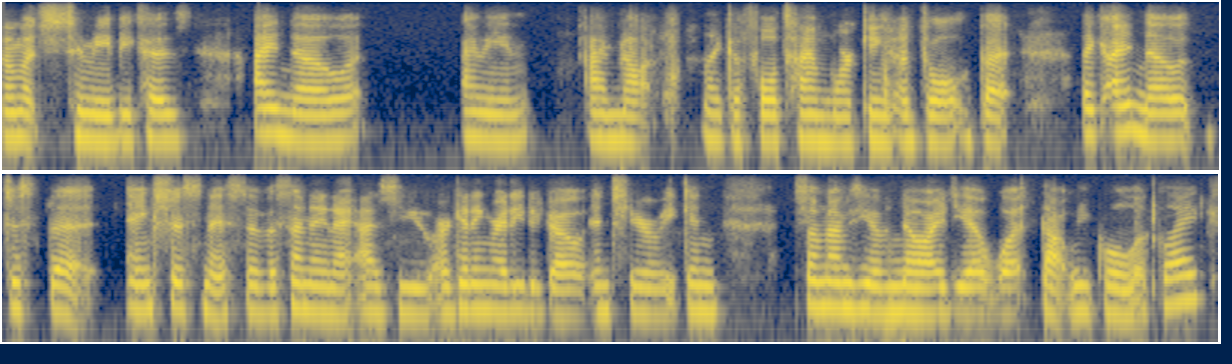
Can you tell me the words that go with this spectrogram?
so much to me because I know, I mean, I'm not like a full time working adult, but like I know just the anxiousness of a Sunday night as you are getting ready to go into your week. And sometimes you have no idea what that week will look like.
